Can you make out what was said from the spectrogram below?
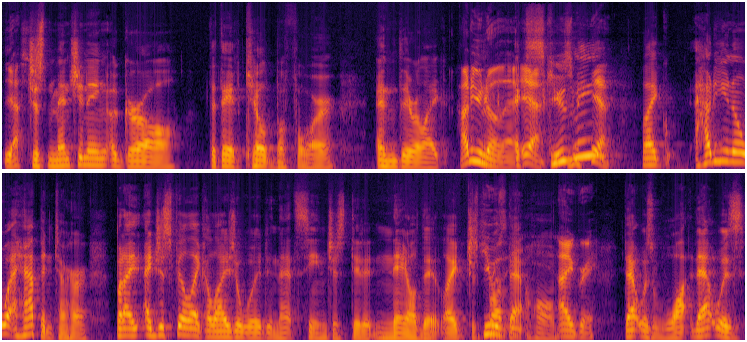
Yes. Just mentioning a girl that they had killed before and they were like, How do you know that? Yeah. Excuse me? yeah. Like, how do you know what happened to her? But I, I just feel like Elijah Wood in that scene just did it, nailed it, like just He brought was that home. I agree. That was what that was.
